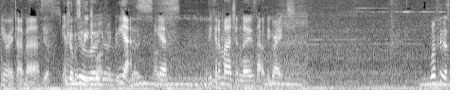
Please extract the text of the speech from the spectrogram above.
neurodiverse. Yes. Yeah. Which are the speech Neurodiverse. fingers. Yes, so- yes. If you could imagine those, that would be great. Well, I think that's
